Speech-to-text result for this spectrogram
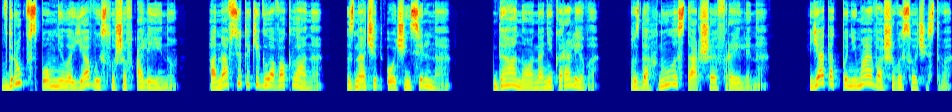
вдруг вспомнила я, выслушав Алейну. Она все-таки глава клана, значит, очень сильна. «Да, но она не королева», – вздохнула старшая фрейлина. «Я так понимаю, ваше высочество,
